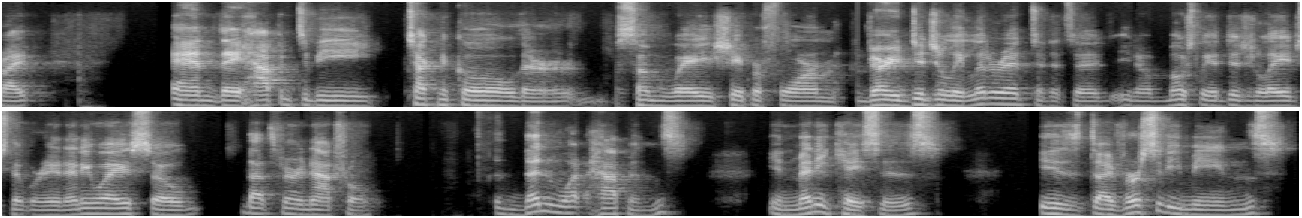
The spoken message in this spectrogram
right? And they happen to be technical they're some way shape or form very digitally literate and it's a you know mostly a digital age that we're in anyway so that's very natural then what happens in many cases is diversity means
